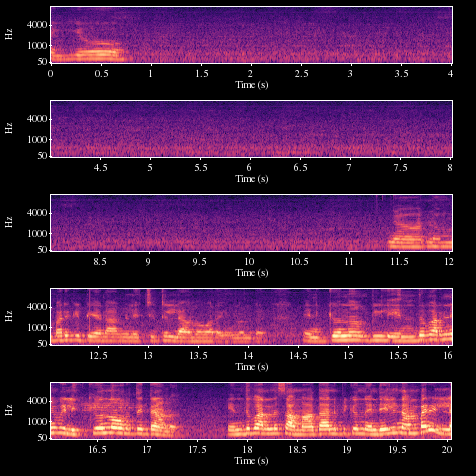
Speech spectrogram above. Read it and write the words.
അയ്യോ. ഞാൻ നമ്പർ കിട്ടിയാലാ വിളിച്ചിട്ടില്ല എന്ന് പറയുന്നുണ്ട്. എനിക്കൊന്ന് എന്ത് പറഞ്ഞ് വിളിക്കുമെന്ന് ഓർത്തിട്ടാണ്. എന്ത് പറഞ്ഞ് സമാധാനിപ്പിക്കുന്നു? എന്റെ കയ്യിൽ നമ്പരില്ല.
